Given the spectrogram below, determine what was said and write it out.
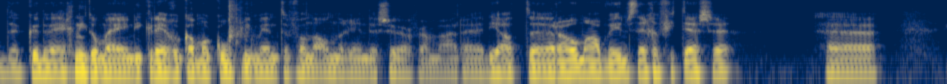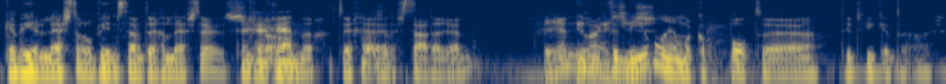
daar kunnen we echt niet omheen. Die kreeg ook allemaal complimenten van de anderen in de server. Maar eh, die had eh, Roma op winst tegen Vitesse. Eh, ik heb hier Leicester op winst staan tegen Leicester. Dat is Tegen was Tegen. Stade Ren. Ren die maakte netjes. Lyon helemaal kapot eh, dit weekend trouwens.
